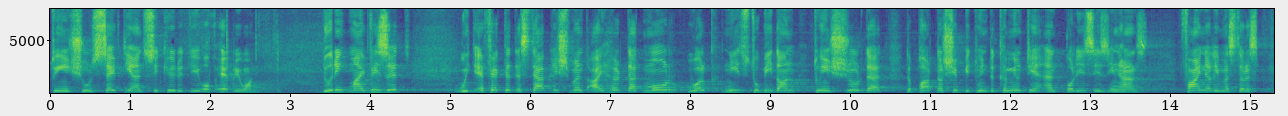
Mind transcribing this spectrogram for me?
to ensure safety and security of everyone. During my visit with affected establishment, I heard that more work needs to be done to ensure that the partnership between the community and police is enhanced. Finally, Mr. Speaker,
